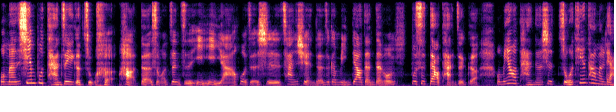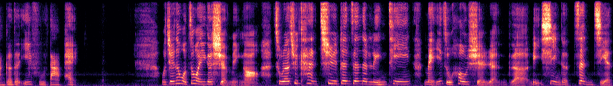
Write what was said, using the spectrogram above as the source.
我们先不谈这一个组合，好的什么政治意义呀，或者是参选的这个民调等等，我们不是要谈这个，我们要谈的是昨天他们两个的衣服搭配。我觉得我作为一个选民啊，除了去看、去认真的聆听每一组候选人的理性的证件，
